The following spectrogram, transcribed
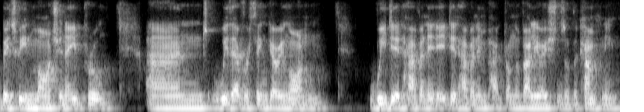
between March and April, and with everything going on, we did have an it did have an impact on the valuations of the company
